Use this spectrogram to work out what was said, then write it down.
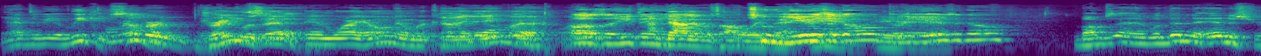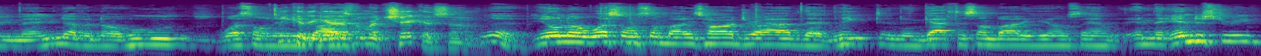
It had to be a leakage. Remember, somewhere. Drake was Yeah. at, in Wyoming with Kanye. He might have, Oh, so you think I doubt it was all the way two back years ago, Yeah. three years ago? But I'm saying within the industry, man, you never know who's what's on He could have got from a chick or something. Yeah, you don't know what's on somebody's hard drive that leaked and then got to somebody. You know what I'm saying? In the industry,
